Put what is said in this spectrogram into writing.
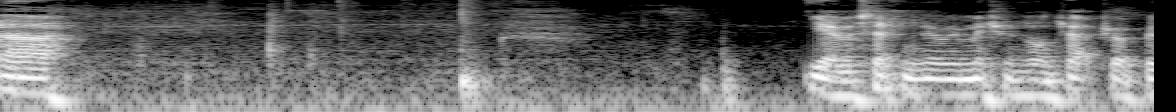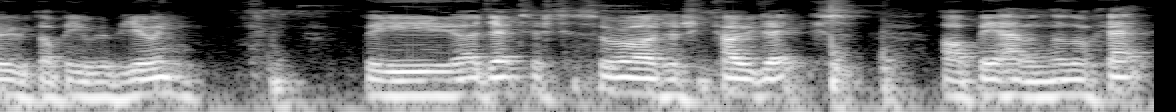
Uh, yeah, the secondary missions on chapter approved I'll be reviewing. The Adeptus Sororitas Codex I'll be having a look at.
